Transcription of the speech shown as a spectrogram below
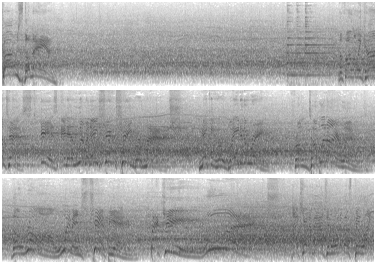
Comes the man. The following contest is an Elimination Chamber match. Making her way to the ring from Dublin, Ireland, the Raw Women's Champion, Becky Lynch. I can't imagine what it must be like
